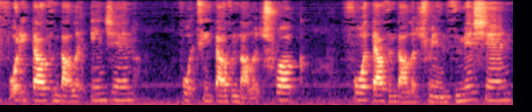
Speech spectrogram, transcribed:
$40,000 engine, $14,000 truck, $4,000 transmission,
